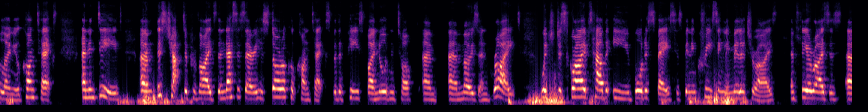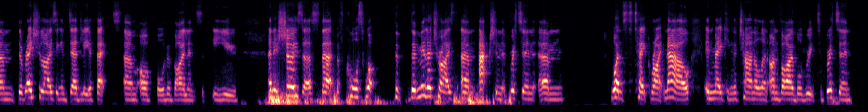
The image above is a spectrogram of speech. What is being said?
colonial context. And indeed, um, this chapter provides the necessary historical context for the piece by Nordentoft, um, um, Mose and Wright, which describes how the EU border space has been increasingly militarized and theorizes um, the racializing and deadly effects um, of border violence at the EU. And it shows us that, of course, what the, the militarized um, action that Britain um, wants to take right now in making the channel an unviable route to Britain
